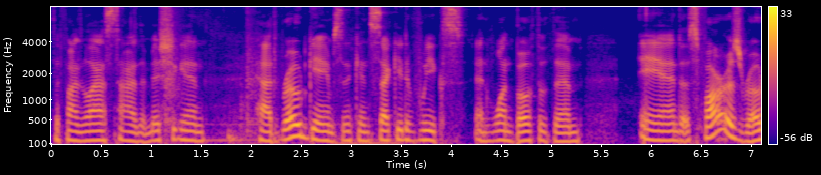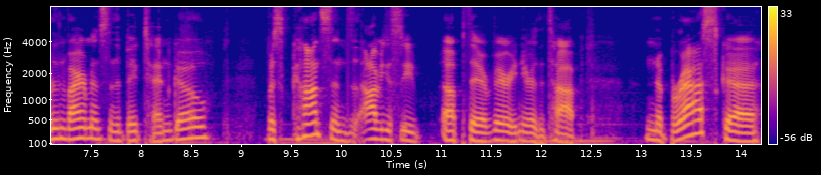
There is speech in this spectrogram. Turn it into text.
to find the last time that Michigan had road games in consecutive weeks and won both of them. And as far as road environments in the Big Ten go, Wisconsin's obviously up there very near the top. Nebraska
